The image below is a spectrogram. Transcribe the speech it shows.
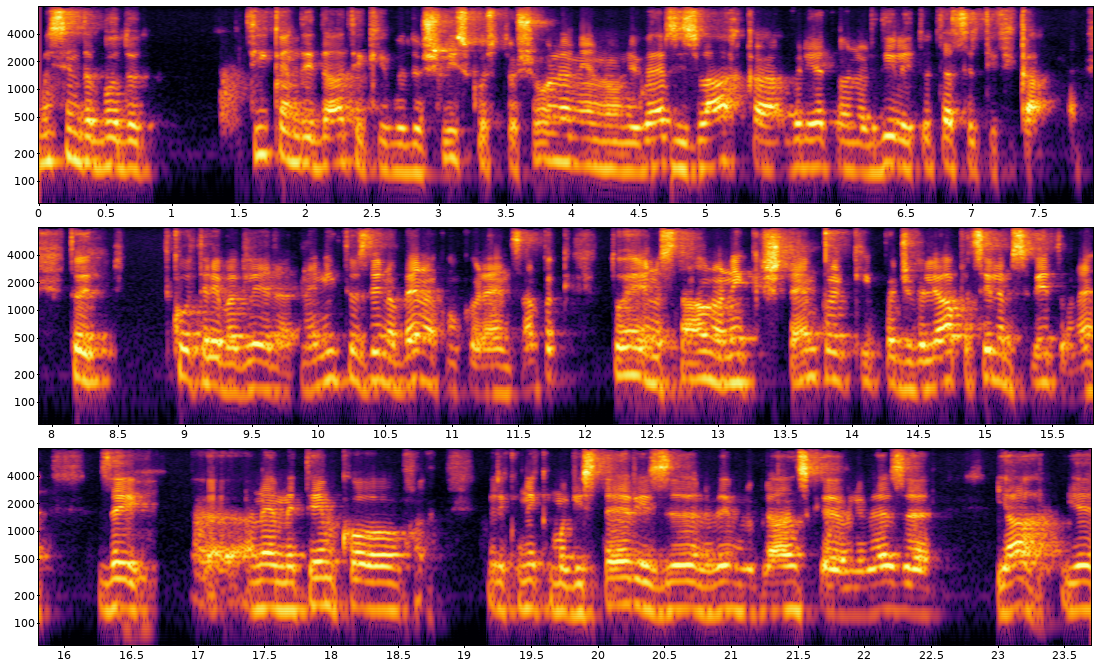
mislim, da bodo ti kandidati, ki bodo šli skozi to šolanje na univerzi, zlahka, verjetno naredili tudi ta certifikat. To je tako treba gledati. Ne? Ni to zdaj nobena konkurenca, ampak to je enostavno nek štempelj, ki pač velja po celem svetu. Ne? Zdaj, eh, ne, medtem ko rekel, nek magisterij z ne vem, Ljubljanske univerze. Ja, je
